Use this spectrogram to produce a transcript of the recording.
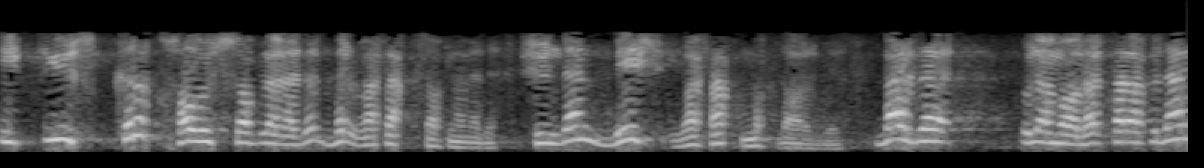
240 hovuch hisoblanadi, bir vasaq hisoblanadi. Shundan 5 vasaq miqdori Ba'zi ulamolar tarafidan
